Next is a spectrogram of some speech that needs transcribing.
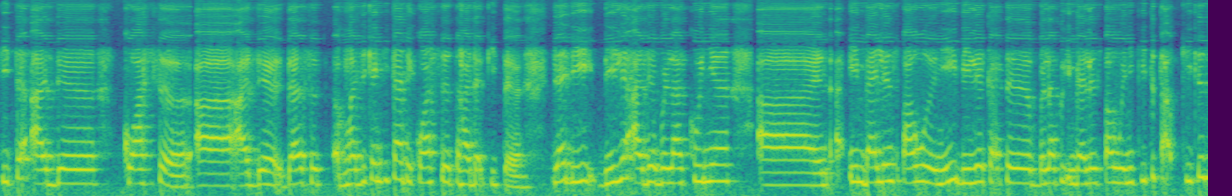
kita ada kuasa, uh, ada dan majikan kita ada kuasa terhadap kita. Jadi, bila ada berlakunya uh, imbalance power ni, bila kata berlaku imbalance power ni, kita tak kita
